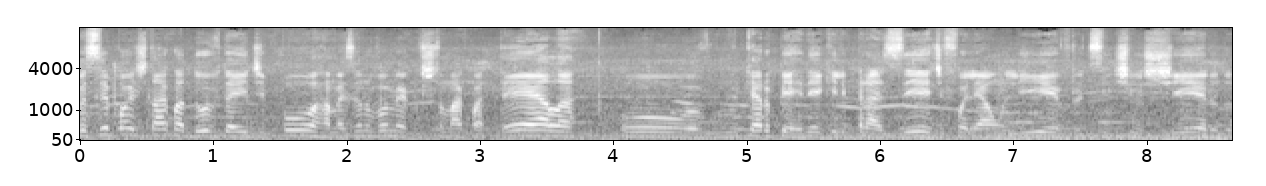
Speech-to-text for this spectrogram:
Você pode estar com a dúvida aí de porra, mas eu não vou me acostumar com a tela, ou não quero perder aquele prazer de folhear um livro, de sentir o cheiro, do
